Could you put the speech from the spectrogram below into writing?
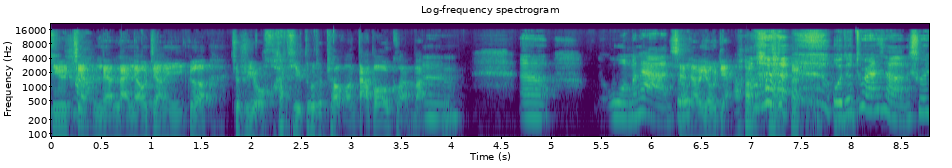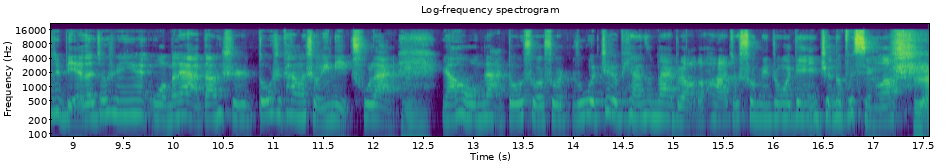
因为这样聊来聊这样一个就是有话题度的票房大爆款吧。嗯，嗯，我们俩都先聊优点啊。我就突然想说一句别的，就是因为我们俩当时都是看了首映礼出来，嗯。然后我们俩都说说，如果这个片子卖不了的话，就说明中国电影真的不行了。是。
